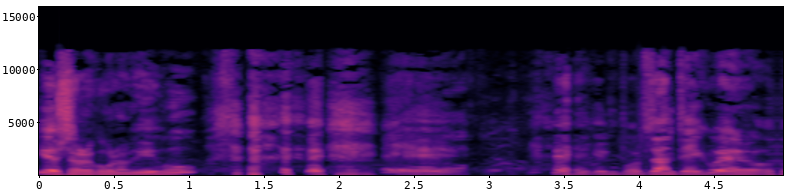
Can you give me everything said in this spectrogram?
Io sono ancora vivo, l'importante è quello.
